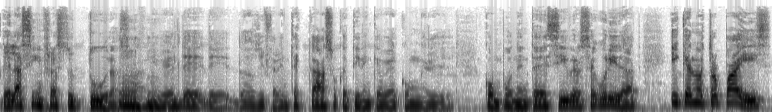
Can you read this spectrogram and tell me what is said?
de las infraestructuras a nivel de, los diferentes casos que tienen que ver con el componente de ciberseguridad y que nuestro país,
